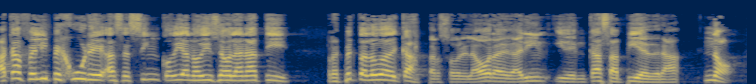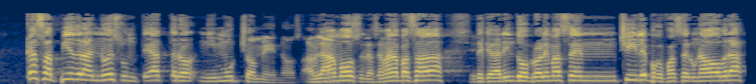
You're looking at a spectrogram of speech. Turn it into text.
Acá Felipe Jure hace cinco días nos dice, hola Nati, respecto a la duda de Casper sobre la obra de Darín y de En Casa Piedra, no. Casa Piedra no es un teatro ni mucho menos. Hablamos la semana pasada Sí. de que Darín tuvo problemas en Chile porque fue a hacer una obra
